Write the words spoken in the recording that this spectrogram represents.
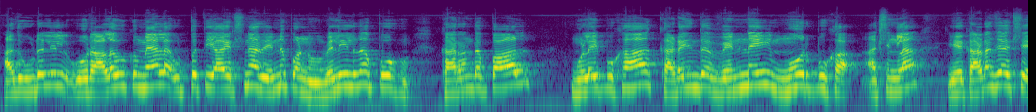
அது உடலில் ஒரு அளவுக்கு மேலே உற்பத்தி ஆயிடுச்சுன்னா அது என்ன பண்ணும்? வெளியில் தான் போகும். கறந்த பால் முளைப்புகா கடைந்த வெண்ணெய் மோர் புகா ஆச்சுங்களா? ஏ கடைஞ்சாச்சு.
